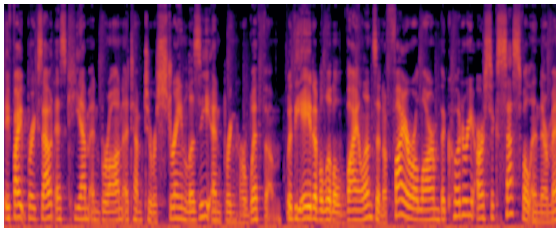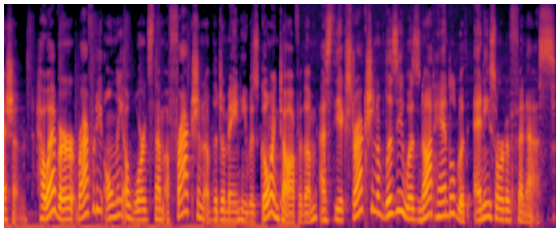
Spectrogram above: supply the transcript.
A fight breaks out as Kiem and Braun attempt to restrain Lizzie and bring her with them. With the aid of a little violence and a fire alarm, the coterie are successful in their mission. However, Rafferty only awards them a fraction of the domain he was going to offer them, as the extraction of Lizzie was not handled with any sort of finesse.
